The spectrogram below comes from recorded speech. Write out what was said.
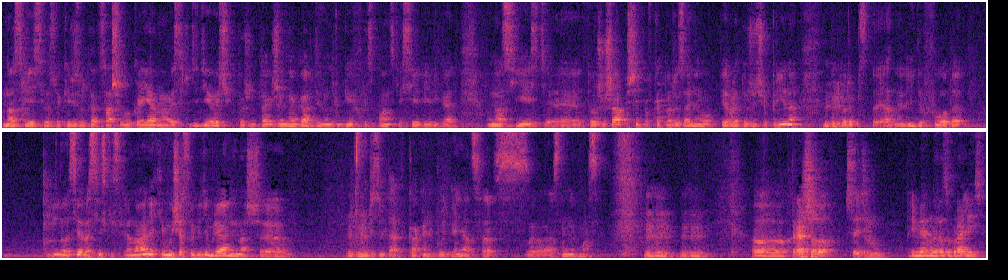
у нас есть высокий результат Саши Лукаяновой среди девочек, тоже также на гарде, на других испанских серий регат. У нас есть э, тот же Шапошников, который занял первое, тоже Чуприна, Мгм. который постоянно лидер флота на всероссийских соревнованиях. И мы сейчас увидим реальный наш Мгм. результат, как они будут гоняться с э, основной массой. Мгм, мгм. Э, Хорошо, с этим примерно разобрались.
